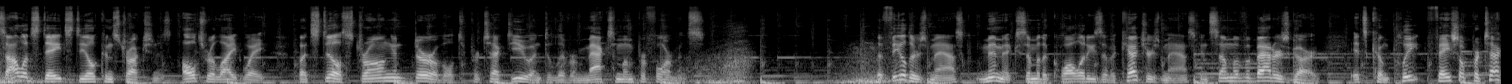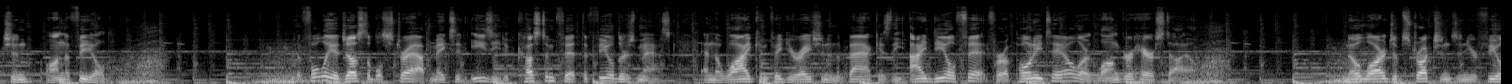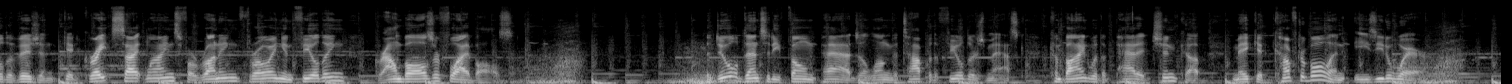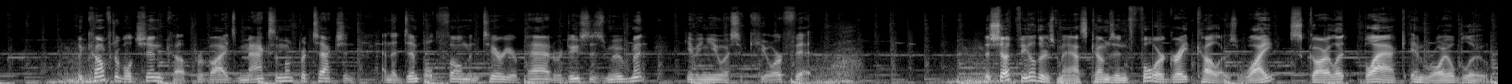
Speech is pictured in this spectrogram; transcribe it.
Solid state steel construction is ultra lightweight, but still strong and durable to protect you and deliver maximum performance. The fielder's mask mimics some of the qualities of a catcher's mask and some of a batter's guard. It's complete facial protection on the field. The fully adjustable strap makes it easy to custom fit the fielder's mask, and the Y configuration in the back is the ideal fit for a ponytail or longer hairstyle. No large obstructions in your field of vision. Get great sight lines for running, throwing, and fielding, ground balls or fly balls. The dual density foam pads along the top of the fielder's mask, combined with a padded chin cup, make it comfortable and easy to wear. The comfortable chin cup provides maximum protection, and the dimpled foam interior pad reduces movement, giving you a secure fit. The Schutt Fielder's mask comes in four great colors white, scarlet, black, and royal blue.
